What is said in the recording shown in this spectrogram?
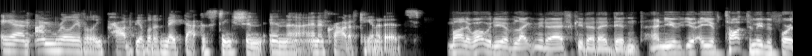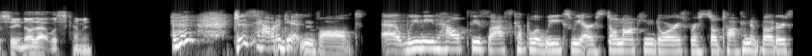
And I'm really, really proud to be able to make that distinction in a, in a crowd of candidates. Molly, what would you have liked me to ask you that I didn't? And you, you you've talked to me before, so you know that was coming. just how to get involved. Uh, we need help these last couple of weeks. We are still knocking doors. We're still talking to voters.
